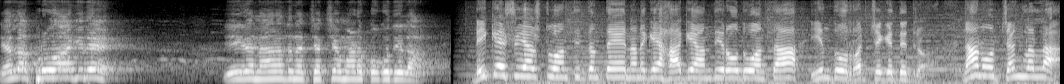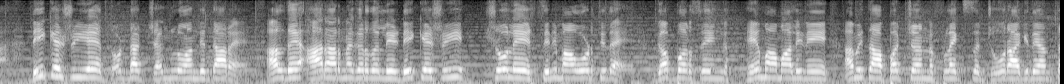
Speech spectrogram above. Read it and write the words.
ಎಲ್ಲ ಪ್ರೂವ್ ಆಗಿದೆ. ಈಗ ನಾನು ಅದನ್ನ ಚರ್ಚೆ ಮಾಡಕ್ ಹೋಗುದಿಲ್ಲ. ಡಿಕೆ ಶ್ರೀ ಅಷ್ಟು ಅಂತಿದ್ದಂತೆ ನನಗೆ ಹಾಗೆ ಅಂದಿರೋದು ಅಂತ ಇಂದು ರೊಚ್ಚೆಗೆದ್ದಿದ್ರು ನಾನು ಚಂಗ್ಲಲ್ಲ, ಡಿಕೆ ಶ್ರೀಯೇ ದೊಡ್ಡ ಚಂಗ್ಲು ಅಂದಿದ್ದಾರೆ. ಅಲ್ಲದೆ ಆರ್ ಆರ್ ನಗರದಲ್ಲಿ ಡಿಕೆ ಶ್ರೀ ಶೋಲೆ ಸಿನಿಮಾ ಓಡ್ತಿದೆ. ಗಬ್ಬರ್ ಸಿಂಗ್, ಹೇಮಾ ಮಾಲಿನಿ, ಅಮಿತಾಬ್ ಬಚ್ಚನ್ ಫ್ಲೆಕ್ಸ್ ಜೋರಾಗಿದೆ ಅಂತ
